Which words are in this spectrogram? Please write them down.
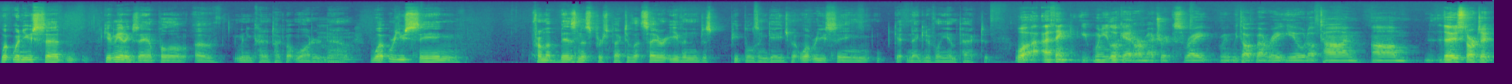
What when you said, give me an example of when you kind of talked about watered down. Mm-hmm. What were you seeing from a business perspective, let's say, or even just people's engagement? What were you seeing get negatively impacted? Well, I think when you look at our metrics, right, we, we talk about rate, yield, uptime. Um, those start to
